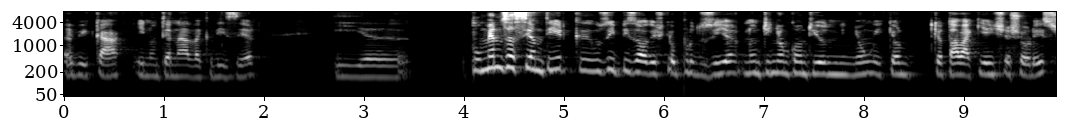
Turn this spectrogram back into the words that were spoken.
a bicar e não ter nada que dizer. E uh, pelo menos a sentir que os episódios que eu produzia não tinham conteúdo nenhum e que eu que eu estava aqui a encher chouriços.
